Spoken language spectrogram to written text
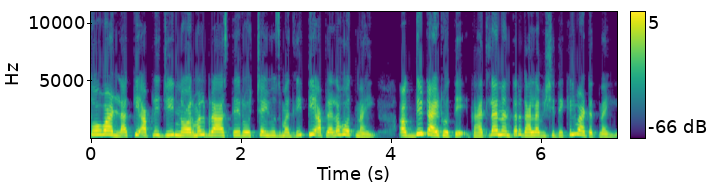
तो वाढला की आपली जी नॉर्मल ब्रा असते रोजच्या यूजमधली ती आपल्याला होत नाही. अगदी टाईट होते. घातल्यानंतर घालाविषयी देखील वाटत नाही.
